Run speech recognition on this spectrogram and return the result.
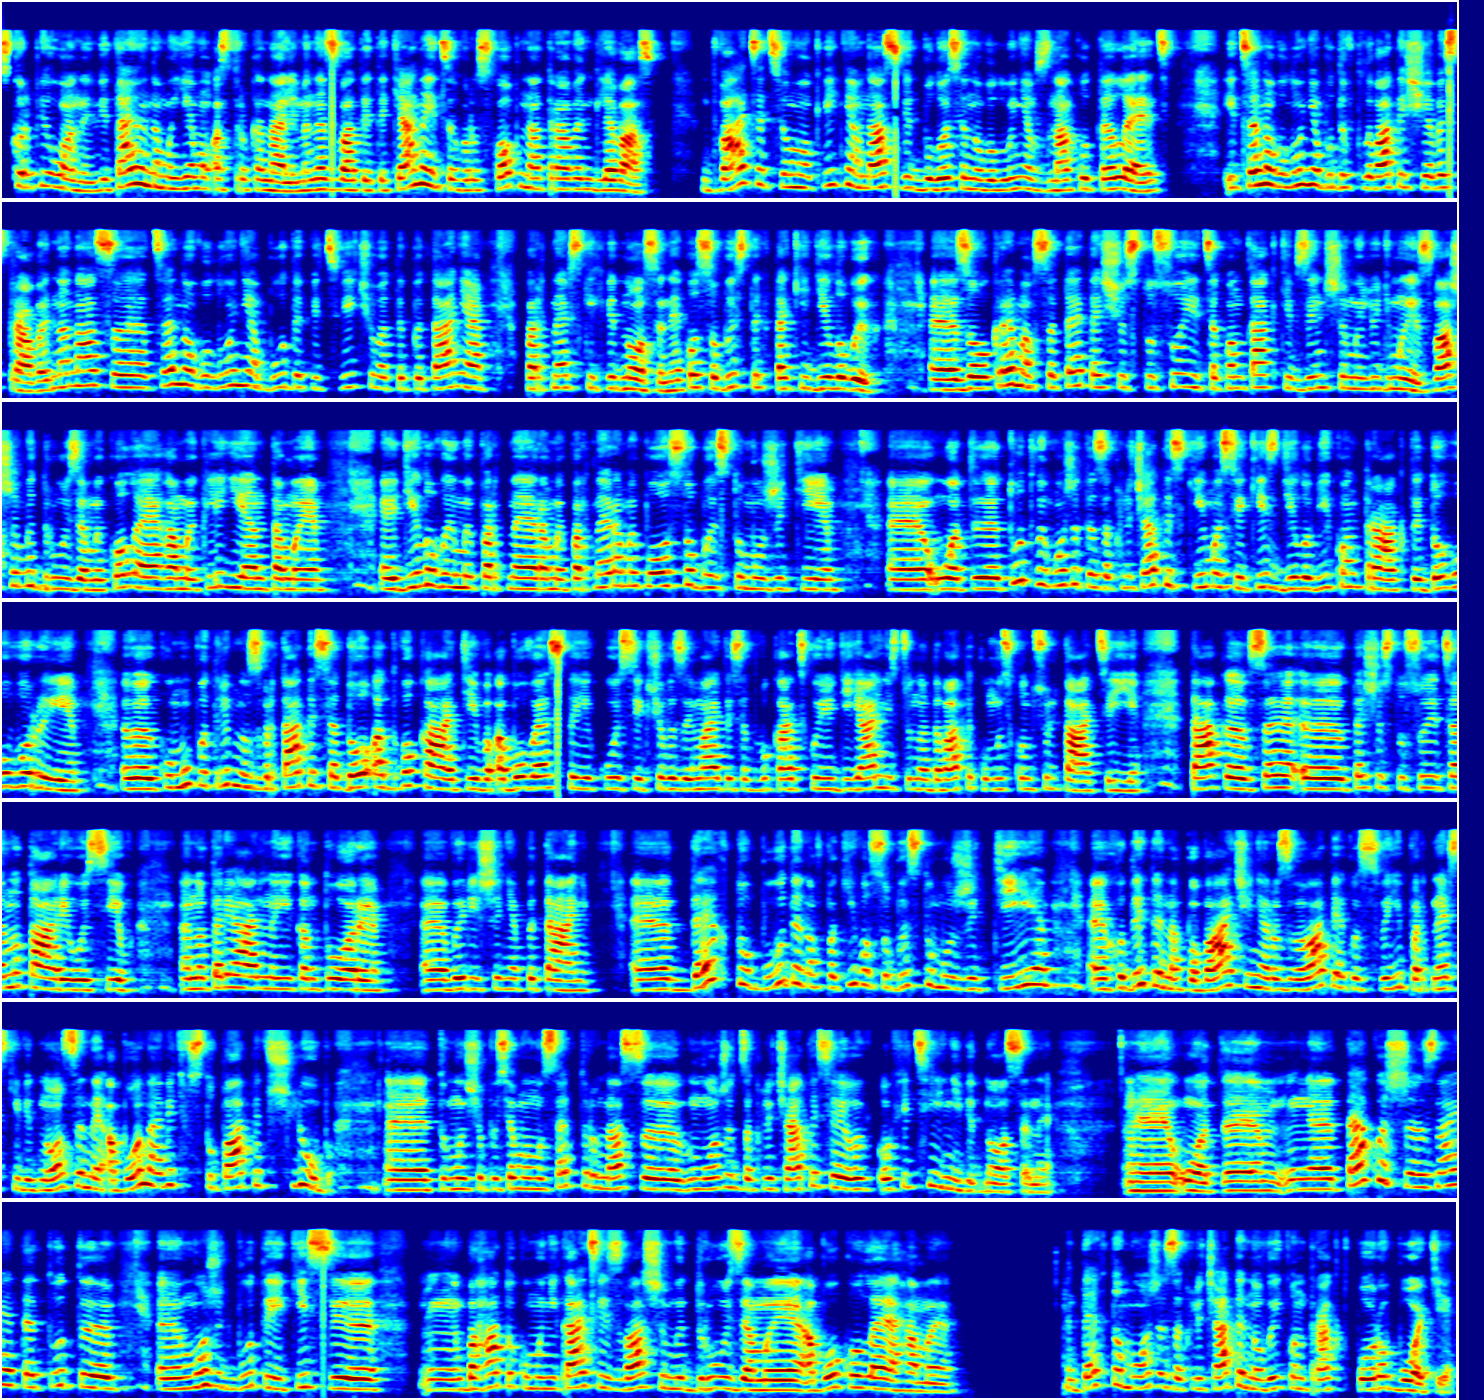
Скорпіони, вітаю на моєму астроканалі. Мене звати Тетяна і це гороскоп на травень для вас. 27 квітня в нас відбулося новолуння в знаку Телець, і це новолуння буде впливати ще весь травень на нас. Е, Це новолуння буде підсвічувати питання партнерських відносин, як особистих, так і ділових. Е, Зокрема, все те, те, що стосується контактів з іншими людьми, з вашими друзями, колегами, клієнтами, е, діловими партнерами, партнерами по особистому житті. От тут ви можете заключати з кимось якісь ділові контракти, договори, е, кому потрібно звертатися до адвокатів або вести якусь, якщо ви займаєтеся адвокатською діяльністю, надавати комусь консультації. Так, е, все е, те, що стосується нотаріусів, нотаріальної контори, вирішення питань. Дехто буде навпаки в особистому житті ходити на побачення, розвивати якось свої партнерські відносини або навіть вступати в шлюб. Тому що по сьомому сектору в нас можуть заключатися офіційні відносини. Е, От е, е, також знаєте, тут можуть бути якісь багато комунікацій з вашими друзями або колегами. Дехто може заключати новий контракт по роботі,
